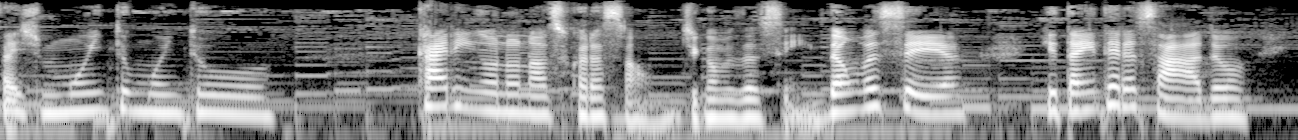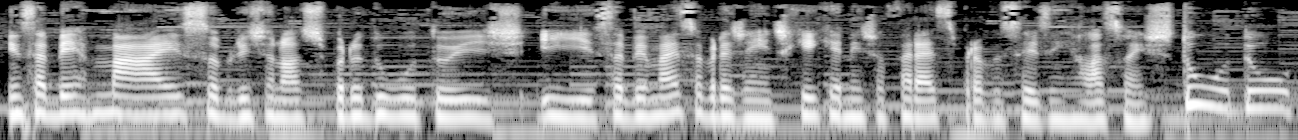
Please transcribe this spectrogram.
Faz muito, muito carinho no nosso coração, digamos assim. Então você que está interessado em saber mais sobre os nossos produtos e saber mais sobre a gente, o que, que a gente oferece para vocês em relação a estudo,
